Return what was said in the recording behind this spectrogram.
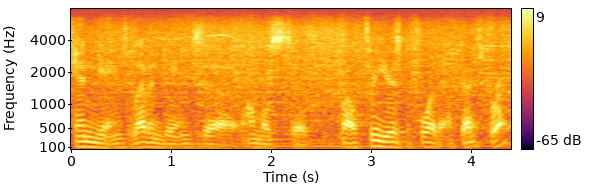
10 games, 11 games, uh, almost, uh, well, three years before that. That's correct.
